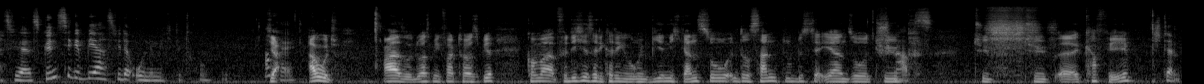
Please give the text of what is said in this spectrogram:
Hast wieder das günstige Bier, hast wieder ohne mich getrunken. Ja, Okay. aber gut. Also, du hast mich gefragt, teures Bier. Komm mal, für dich ist ja die Kategorie Bier nicht ganz so interessant. Du bist ja eher ein so Typ, Schnaps. Typ, Typ äh, Kaffee. Stimmt.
